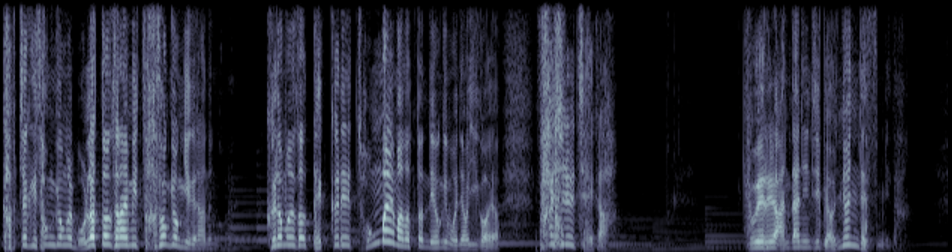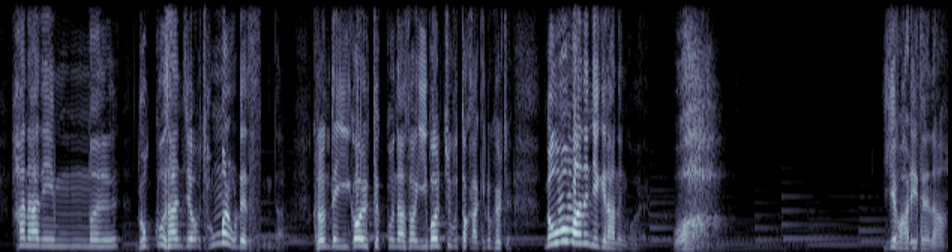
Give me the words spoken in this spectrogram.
갑자기 성경을 몰랐던 사람이 다 성경 얘기를 하는 거예요. 그러면서 댓글에 정말 많았던 내용이 뭐냐면 이거예요. 사실 제가 교회를 안 다닌 지 몇 년이 됐습니다. 하나님을 놓고 산 지 정말 오래됐습니다. 그런데 이걸 듣고 나서 이번 주부터 가기로 결정. 너무 많은 얘기를 하는 거예요. 와, 이게 말이 되나?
